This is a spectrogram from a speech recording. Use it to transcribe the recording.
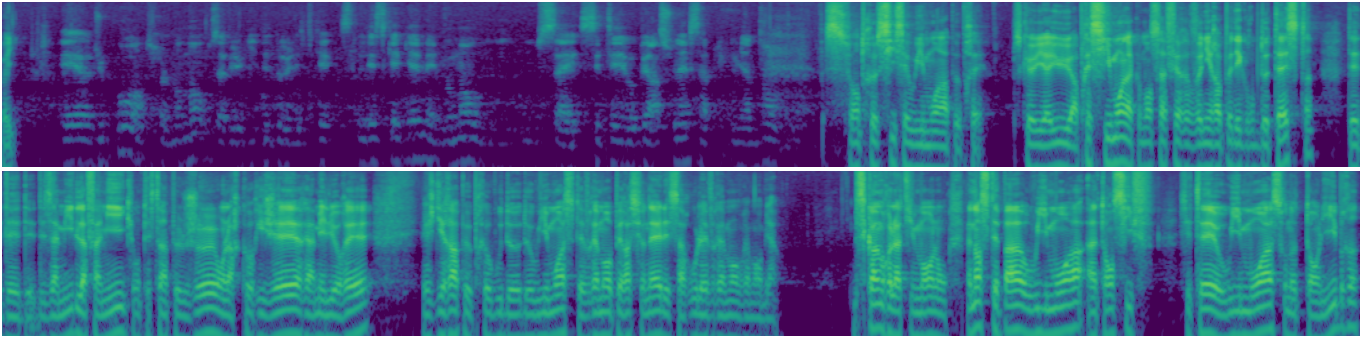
Oui. Et euh, du coup, entre le moment où vous avez eu l'idée de l'escape game et le moment où, c'était opérationnel, ça a pris combien de temps? Entre 6 et 8 mois à peu près. Parce qu'il y a eu, après 6 mois, on a commencé à faire venir un peu des groupes de tests des, amis, de la famille qui ont testé un peu le jeu, on l'a corrigé, réamélioré. Et je dirais à peu près au bout de, huit mois, c'était vraiment opérationnel et ça roulait vraiment, vraiment bien. Mais c'est quand même relativement long. Maintenant, ce n'était pas huit mois intensifs. C'était huit mois sur notre temps libre,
